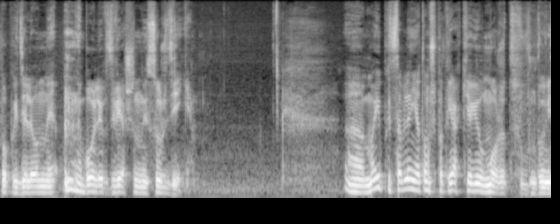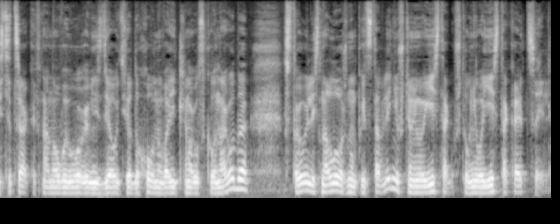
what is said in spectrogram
в определенные более взвешенные суждения – Э, мои представления о том, что патриарх Кирилл может вывести церковь на новый уровень, сделать ее духовным водителем русского народа, строились на ложном представлении, что у него есть, что у него есть такая цель.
